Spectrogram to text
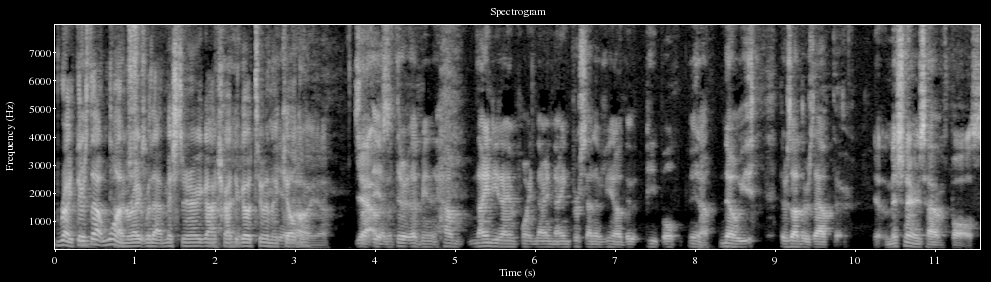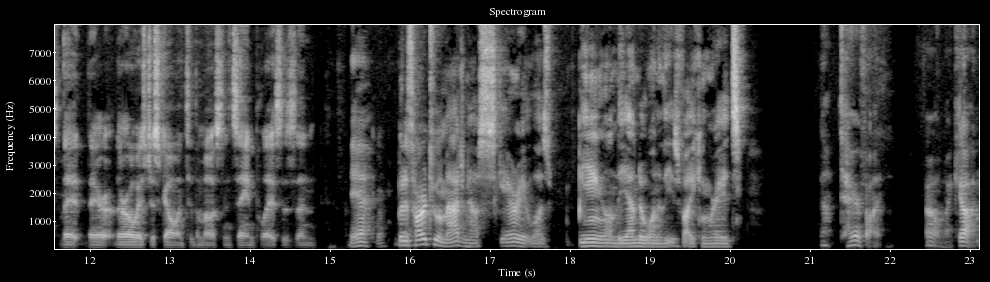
Right, there's that one right where that missionary guy tried to go to and they yeah. killed oh, him. Oh yeah. So, yeah, yeah, but there. I mean, how ninety nine point nine nine percent of you know the people you know know there's others out there. Yeah, the missionaries have balls. They they're they're always just going to the most insane places and Yeah. But it's hard to imagine how scary it was being on the end of one of these Viking raids. no, terrifying. Oh my god!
